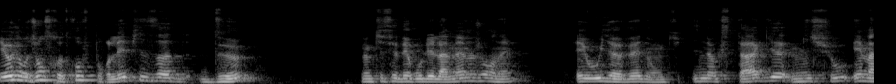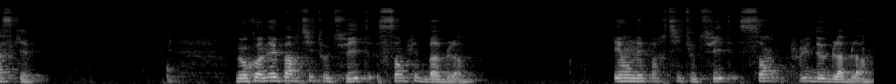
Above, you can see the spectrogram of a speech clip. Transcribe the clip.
Et aujourd'hui, on se retrouve pour l'épisode 2, donc qui s'est déroulé la même journée, et où il y avait donc Inoxtag, Michou et Masqué. Donc on est parti tout de suite, sans plus de blabla. Et on est parti tout de suite, sans plus de blabla.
